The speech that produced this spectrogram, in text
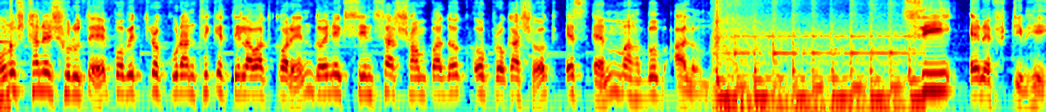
অনুষ্ঠানের শুরুতে পবিত্র কুরআন থেকে তিলাওয়াত করেন দৈনিক সিনসার সম্পাদক ও প্রকাশক S M Mahbub Alam. CNF TV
